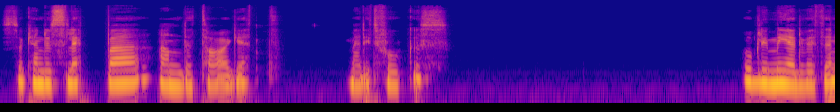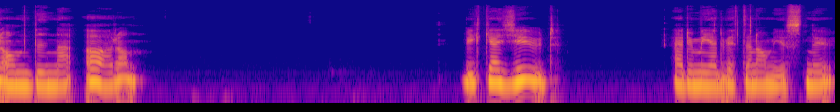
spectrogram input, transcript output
så kan du släppa andetaget med ditt fokus. Och bli medveten om dina öron. Vilka ljud är du medveten om just nu?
